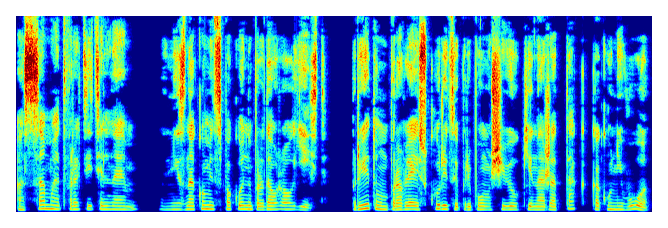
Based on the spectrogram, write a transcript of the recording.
а самое отвратительное – незнакомец спокойно продолжал есть, при этом управляясь курицей при помощи вилки и ножа так, как у него,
